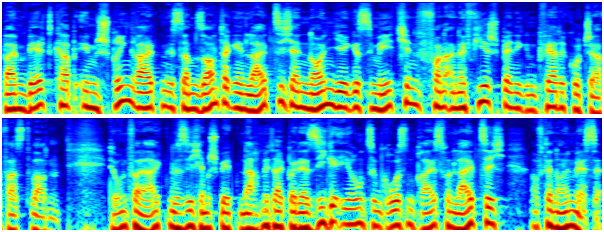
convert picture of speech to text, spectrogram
Beim Weltcup im Springreiten ist am Sonntag in Leipzig ein neunjähriges Mädchen von einer vierspännigen Pferdekutsche erfasst worden. Der Unfall ereignete sich am späten Nachmittag bei der Siegerehrung zum großen Preis von Leipzig auf der neuen Messe.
